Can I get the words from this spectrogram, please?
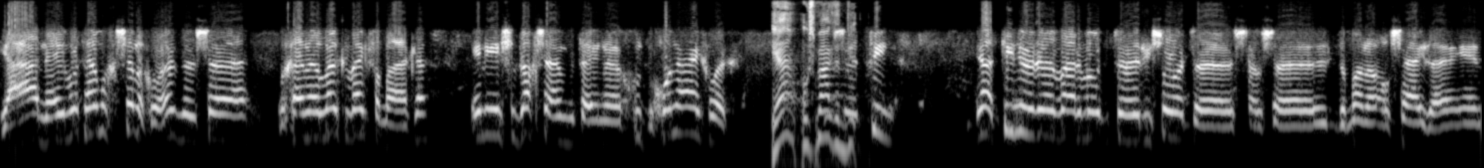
Ja, nee, het wordt helemaal gezellig, hoor. Dus uh, we gaan er een leuke week van maken. In de eerste dag zijn we meteen goed begonnen, eigenlijk. Ja, hoe smaakt het? Dus, tien, ja, tien uur waren we op het resort, zoals de mannen al zeiden. En...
